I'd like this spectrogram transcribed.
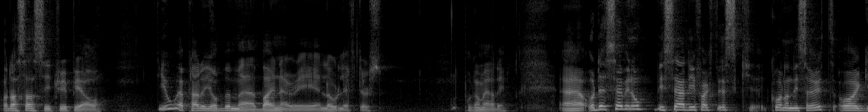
og da sa C3PO jo, jeg pleide å jobbe med binary loadlifters. Programmere de. Eh, og det ser vi nå. Vi ser de faktisk, hvordan de ser ut. Og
